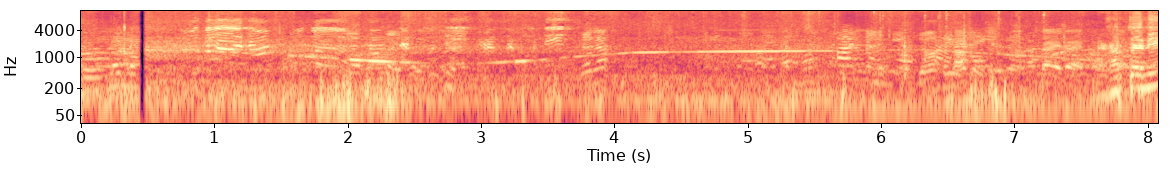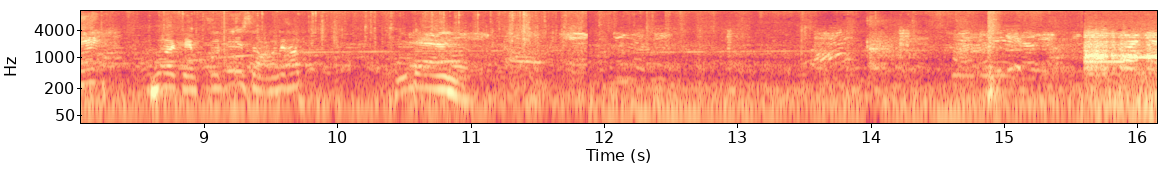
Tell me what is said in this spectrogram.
สูงรถลง ผู้เบอร์เนาะผู้เบอร์ นะครับตอนนี้เพื่อเก็บคนที่สองนะครับสีแดงห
